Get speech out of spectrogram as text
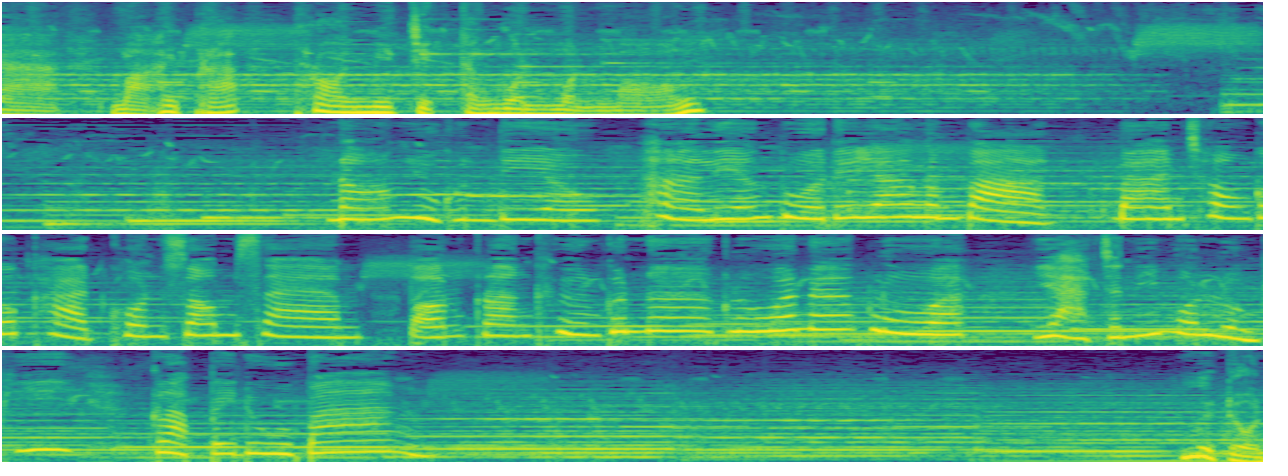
นามาให้พระพลอยมีจิตกังวลหม่นหมอง น้องอยู่คนเดียว หาเลี้ยงตัวได้ยากลำบาก บ้านช่องก็ขาดคนซ่อมแซม ตอนกลางคืนก็น่ากลัวน่ากลัว อยากจะนิมนต์หลวงพี่กลับไปดูบ้าง เมื่อโดน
